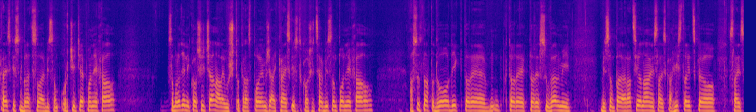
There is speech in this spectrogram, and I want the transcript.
Krajský súd Bratislava by som určite ponechal. Som rodený Košičan, ale už to teraz poviem, že aj Krajský súd v Košicách by som ponechal. A sú na to dôvody, ktoré, ktoré, ktoré sú veľmi by som povedal, racionálne z hľadiska historického, z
